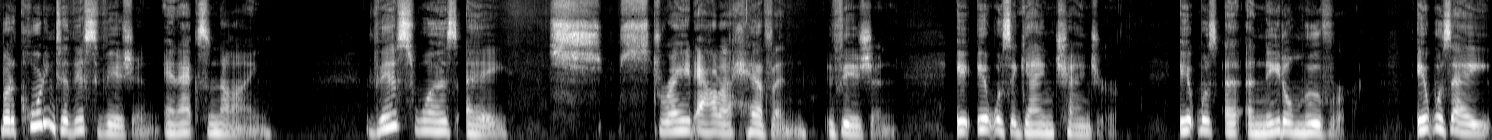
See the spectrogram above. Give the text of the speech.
But according to this vision in Acts 9, this was a straight out of heaven vision. It, it was a game changer. It was a, a needle mover. It was a,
